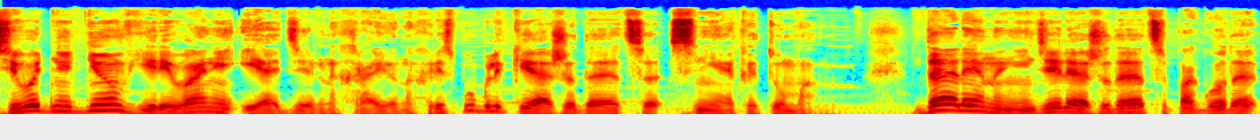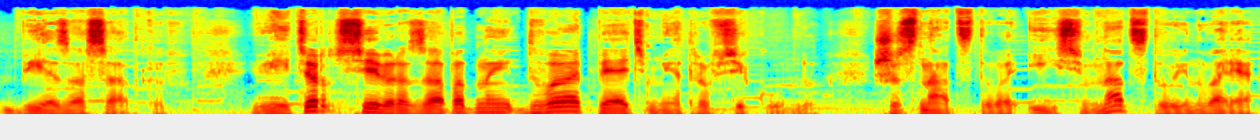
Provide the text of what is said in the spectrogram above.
Сегодня днем в Ереване и отдельных районах республики ожидается снег и туман. Далее на неделе ожидается погода без осадков. Ветер северо-западный 2-5 метров в секунду. 16 и 17 января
